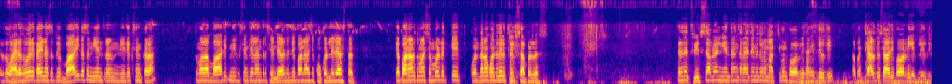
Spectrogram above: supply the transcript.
तर तो व्हायरस वगैरे काही नसतं. तुम्ही बारीक असं नियंत्रण निरीक्षण करा. तुम्हाला बारीक निरीक्षण केल्यानंतर शेंड्यावरचे जे पानं असे कोकडलेले असतात त्या पानावर तुम्हाला शंभर टक्के कोणता ना कोणता तरी थ्रिप्स सापडलंच. तर त्या थ्रिप्सचं आपल्याला नियंत्रण करायचं आहे मी तुम्हाला मागची पण फवारणी सांगितली होती. आपण चार दिवसाआधी फवारणी घेतली होती.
